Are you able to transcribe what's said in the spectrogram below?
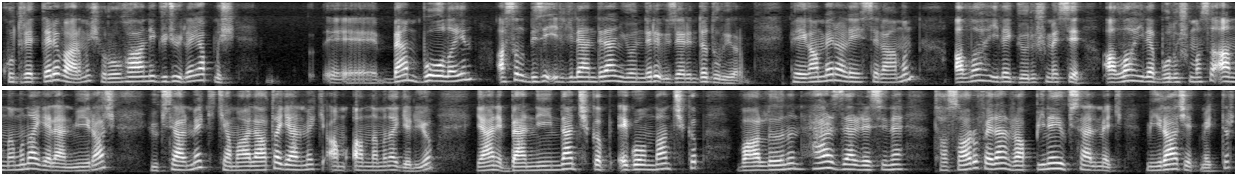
Kudretleri varmış, ruhani gücüyle yapmış. E, ben bu olayın asıl bizi ilgilendiren yönleri üzerinde duruyorum. Peygamber aleyhisselamın Allah ile görüşmesi, Allah ile buluşması anlamına gelen miraç, yükselmek, kemalata gelmek anlamına geliyor. Yani benliğinden çıkıp, egondan çıkıp varlığının her zerresine tasarruf eden Rabbine yükselmek, miraç etmektir.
